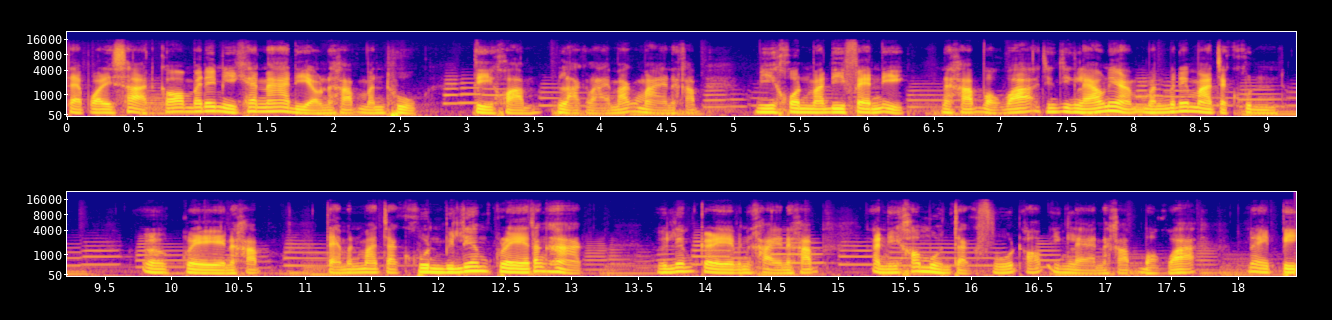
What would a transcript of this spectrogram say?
แต่ประวัติศาสตร์ก็ไม่ได้มีแค่หน้าเดียวนะครับ มันถูกตีความหลากหลายมากมายนะครับ มีคนมา defend อีกนะครับ บอกว่าจริงๆแล้วเนี่ยมันไม่ได้มาจากคุณ Earl Grey นะครับแต่มันมาจากคุณ William Grey ต่างหาก William Grey เป็นใครนะครับ อันนี้ข้อมูลจาก Food of England นะครับ บอกว่า ในปี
